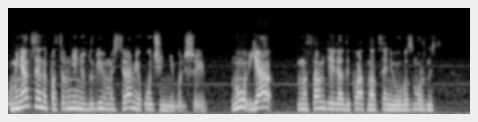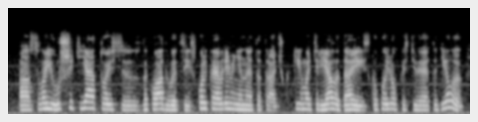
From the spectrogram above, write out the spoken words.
У меня цены по сравнению с другими мастерами очень небольшие. Ну, я на самом деле адекватно оцениваю возможность а, свою шитья, то есть э, закладывается, и сколько я времени на это трачу, какие материалы, да, и с какой легкостью я это делаю –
